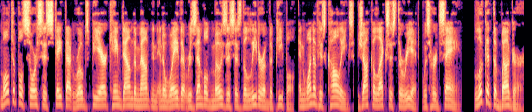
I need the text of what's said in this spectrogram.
Multiple sources state that Robespierre came down the mountain in a way that resembled Moses as the leader of the people, and one of his colleagues, Jacques-Alexis Thuriot, was heard saying, Look at the bugger,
